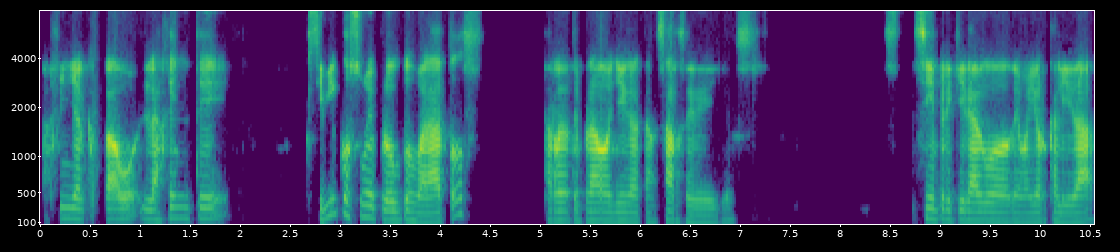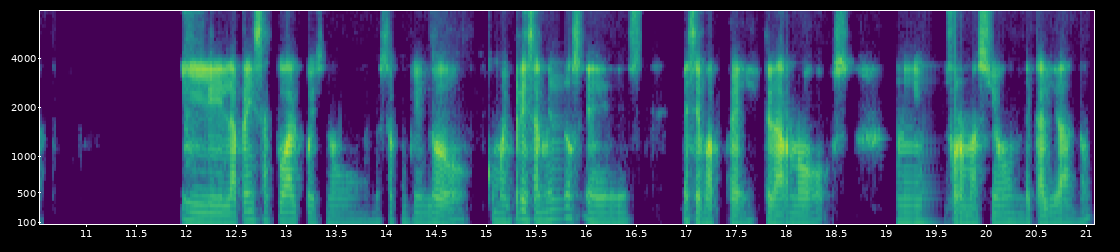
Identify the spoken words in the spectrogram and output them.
al fin y al cabo, la gente, si bien consume productos baratos, tarde o temprano llega a cansarse de ellos. Siempre quiere algo de mayor calidad. Y la prensa actual, pues, no, no está cumpliendo como empresa al menos es ese papel de darnos una información de calidad, ¿no?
